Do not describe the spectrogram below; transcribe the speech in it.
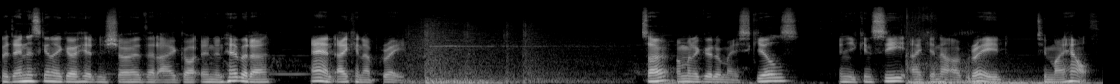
But then it's going to go ahead and show that I got an inhibitor and I can upgrade. So I'm going to go to my skills and you can see I can now upgrade to my health.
